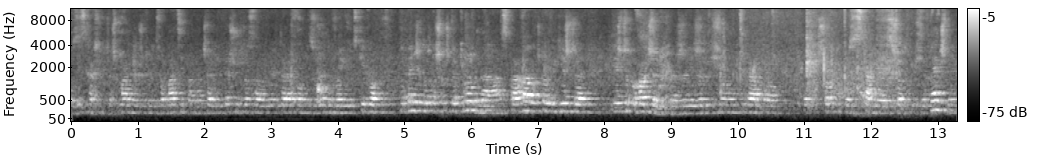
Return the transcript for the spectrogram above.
pozyskać, już tu informację, pan naczelnik też już dostał telefon z Urzędu Wojewódzkiego. No będzie to troszeczkę trudna sprawa, aczkolwiek jeszcze, jeszcze powalczymy, że jeżeli się uda, to środki pozyskamy z środków zewnętrznych,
